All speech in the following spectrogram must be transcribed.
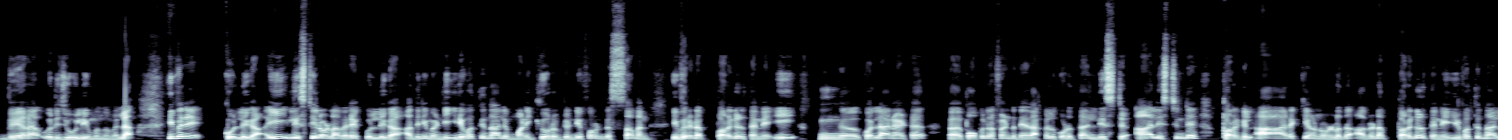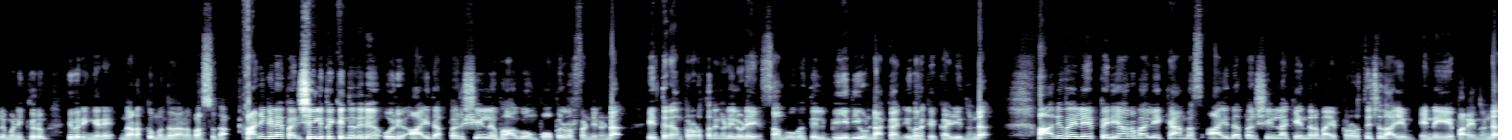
വേറെ ഒരു ജോലിയുമൊന്നുമല്ല. ഇവരെ കൊല്ലുക. ഈ ലിസ്റ്റിലുള്ളവരെ കൊല്ലുക. അതിനുവേണ്ടി ഇരുപത്തിനാല് മണിക്കൂറും ട്വന്റി ഫോർ ഇന്റു സെവൻ ഇവരുടെ പിറകിൽ തന്നെ ഈ കൊല്ലാനായിട്ട് പോപ്പുലർ ഫ്രണ്ട് നേതാക്കൾ കൊടുത്ത ലിസ്റ്റ് ആ ലിസ്റ്റിന്റെ പിറകിൽ ആ ആരൊക്കെയാണുള്ളത് അവരുടെ പിറകിൽ തന്നെ ഇരുപത്തിനാല് മണിക്കൂറും ഇവരിങ്ങനെ നടക്കുമെന്നതാണ് വസ്തുത. അണികളെ പരിശീലിപ്പിക്കുന്നതിന് ഒരു ആയുധ പരിശീലന വിഭാഗവും പോപ്പുലർ ഫ്രണ്ടിനുണ്ട് ഇത്തരം പ്രവർത്തനങ്ങളിലൂടെ സമൂഹത്തിൽ ഭീതി ഉണ്ടാക്കാൻ ഇവർക്ക് കഴിയുന്നുണ്ട്. ആലുവയിലെ പെരിയാർ വാലി ക്യാമ്പസ് ആയുധ പരിശീലന കേന്ദ്രമായി പ്രവർത്തിച്ചതായും എൻ ഐ എ പറയുന്നുണ്ട്.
